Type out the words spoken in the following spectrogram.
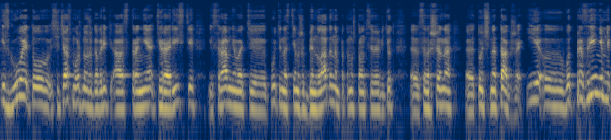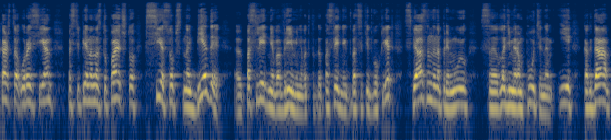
изгоя, то сейчас можно уже говорить о стране террористе и сравнивать э, Путина с тем же Бен Ладеном, потому что он себя ведет э, совершенно э, точно так же. И вот прозрение, мне кажется, у россиян постепенно наступает, что все, собственно, беды последнего времени, вот последних 22 лет, связаны напрямую с Владимиром Путиным. И когда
